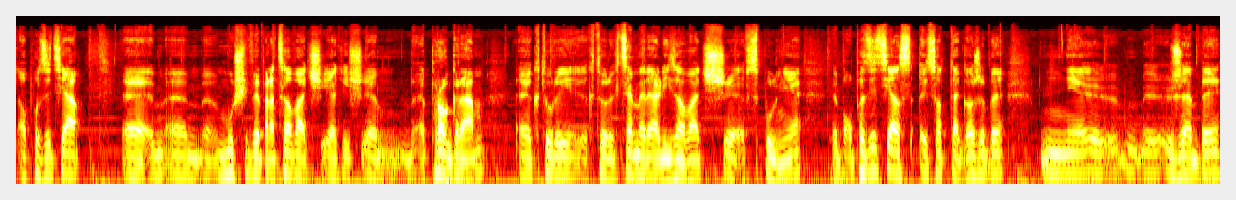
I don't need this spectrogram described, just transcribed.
opozycja musi wypracować jakiś program, e, który, który chcemy realizować e, wspólnie. Opozycja jest od tego, żeby, mm, żeby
